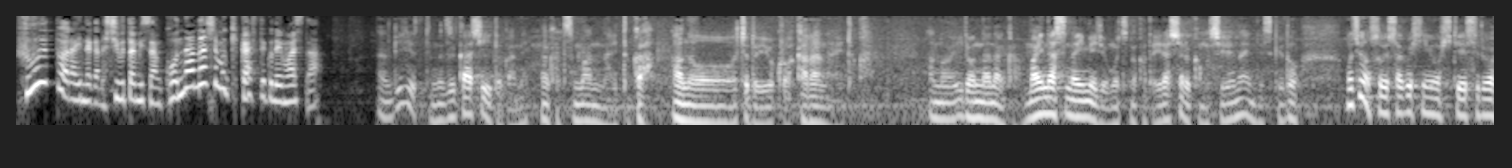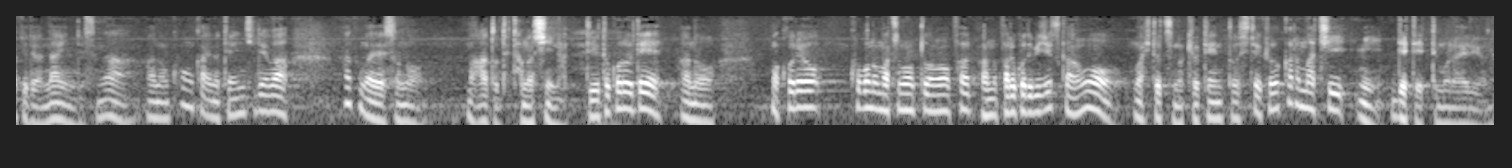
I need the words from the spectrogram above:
ふーっと笑いながら渋民さん、こんな話も聞かせてくれました。あの美術って難しいとかねなんかつまんないとかあのちょっとよくわからないとかあのいろんななんかマイナスなイメージをお持ちの方いらっしゃるかもしれないんですけどもちろんそういう作品を否定するわけではないんですがあの今回の展示ではあくまでその、まあ、アートって楽しいなっていうところであの、まあ、これをここの松本のパあのパルコで美術館を、まあ、一つの拠点としてそこから街に出ていってもらえるような。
